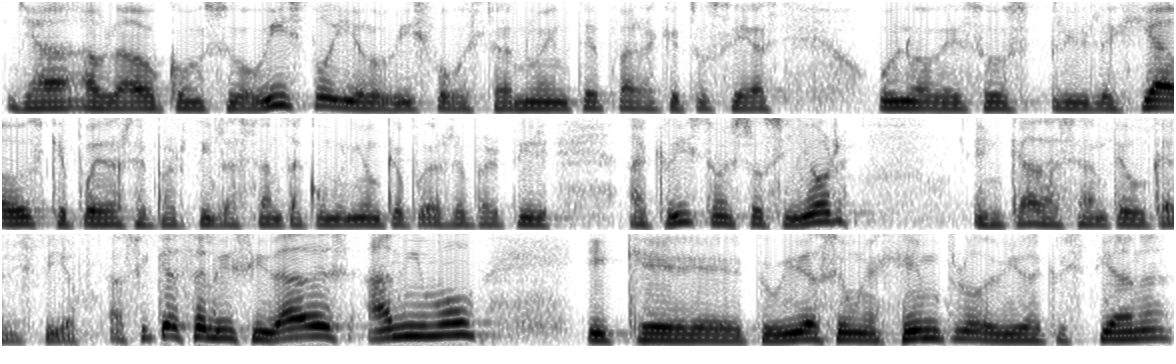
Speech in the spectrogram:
ya ha hablado con su obispo y el obispo está anuente para que tú seas uno de esos privilegiados que puedas repartir la Santa Comunión, que puedas repartir a Cristo nuestro Señor en cada Santa Eucaristía. Así que felicidades, ánimo y que tu vida sea un ejemplo de vida cristiana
